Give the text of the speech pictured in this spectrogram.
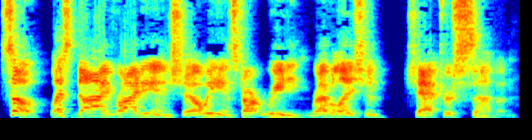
So let's dive right in, shall we, and start reading Revelation chapter 7,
